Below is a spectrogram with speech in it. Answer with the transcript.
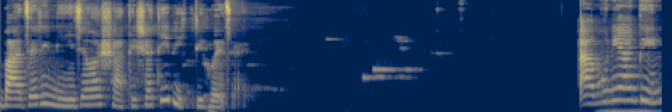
বাজারে নিয়ে যাওয়ার সাথে সাথেই বিক্রি হয়ে যায়। এমনই একদিন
